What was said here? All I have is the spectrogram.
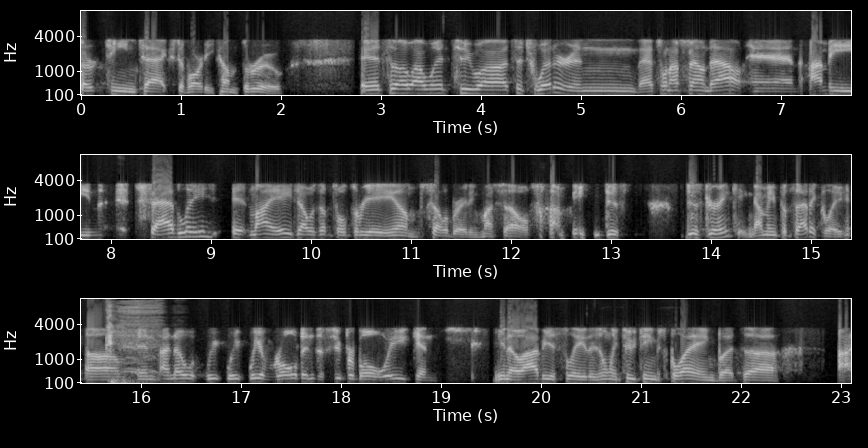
13 texts have already come through. And so I went to uh, to Twitter, and that's when I found out. And I mean, sadly, at my age, I was up till 3 a.m. celebrating myself. I mean, just just drinking. I mean, pathetically. Um, and I know we, we we have rolled into Super Bowl week, and you know, obviously, there's only two teams playing, but. uh I,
